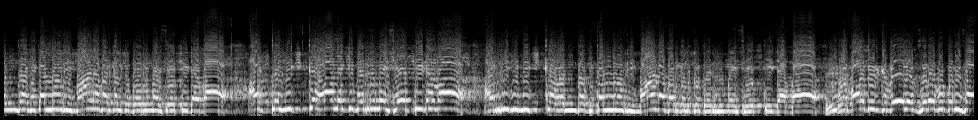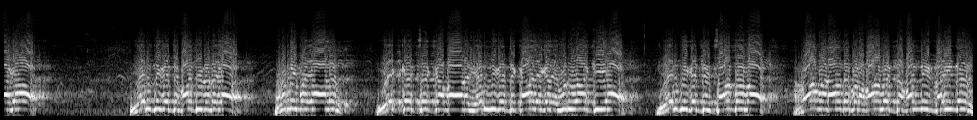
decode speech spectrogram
ஒன்பது கல்லூரி மாணவர்களுக்கு பெருமை சேர்த்திடவா? ஆற்றல் மிக்க காலைக்கு பெருமை சேர்த்திடவா? அறிவு மிக்க ஒன்பது கல்லூரி மாணவர்களுக்கு பெருமை சேர்த்திடவா? இந்த பாட்டிற்கு மேலும் சிறப்பு பரிசாக எருதுகட்டு பாட்டினுடைய உரிமையாளர் எக்கச்சக்கமான எருதுகட்டு காளைகளை உருவாக்கிய எருதுகட்டு சாம்பவர் ராமநாதபுரம் மாவட்ட மண்ணின் வைந்தர்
